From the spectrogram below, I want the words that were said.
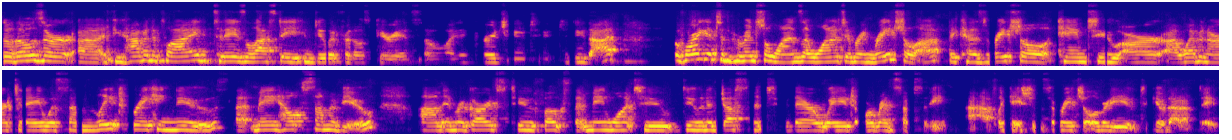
So those are, uh, if you haven't applied, today is the last day you can do it for those periods. So I encourage you to, to do that. Before I get to the provincial ones, I wanted to bring Rachel up because Rachel came to our uh, webinar today with some late breaking news that may help some of you um, in regards to folks that may want to do an adjustment to their wage or rent subsidy uh, application. So Rachel, over to you to give that update.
